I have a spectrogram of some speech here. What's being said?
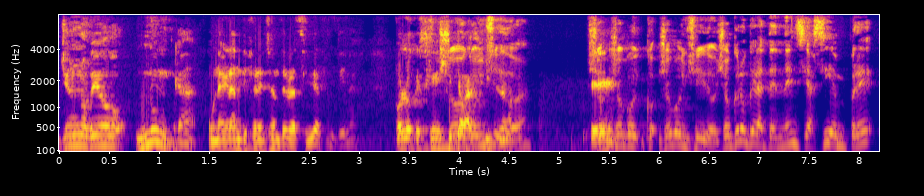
yo no veo nunca una gran diferencia entre Brasil y Argentina. Por lo que Yo significa Brasil, coincido. ¿eh? Yo, yo yo coincido. Yo creo que la tendencia siempre,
